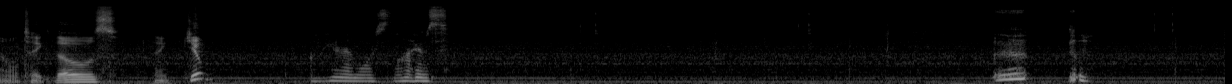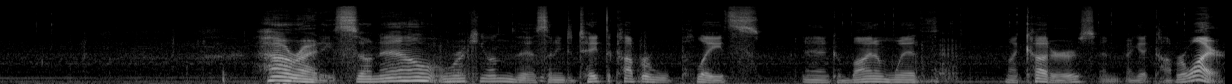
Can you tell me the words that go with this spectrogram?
I will take those. Thank you. I'm hearing more slimes. Alrighty, so now working on this, I need to take the copper plates and combine them with my cutters, and I get copper wire.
